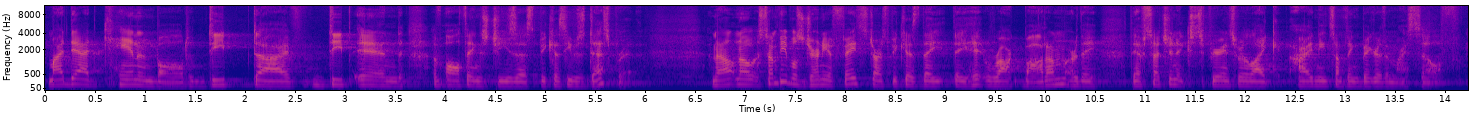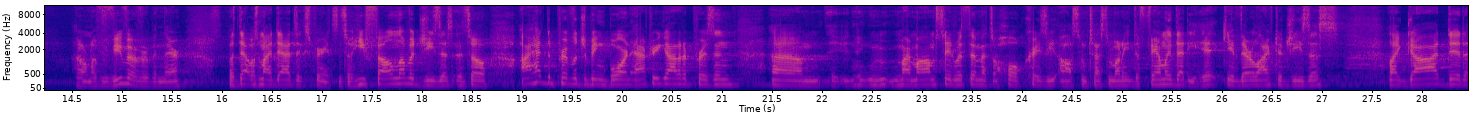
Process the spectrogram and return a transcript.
My dad cannonballed, deep dive, deep end of all things Jesus because he was desperate. And I don't know, some people's journey of faith starts because they, they hit rock bottom or they, they have such an experience where, like, I need something bigger than myself. I don't know if you've ever been there, but that was my dad's experience. And so he fell in love with Jesus. And so I had the privilege of being born after he got out of prison. Um, my mom stayed with him. That's a whole crazy, awesome testimony. The family that he hit gave their life to Jesus. Like God did,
